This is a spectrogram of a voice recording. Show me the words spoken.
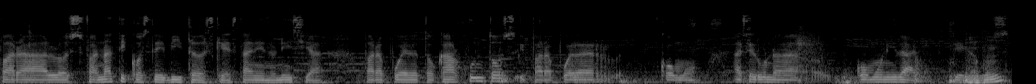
para los fanáticos de Beatles que están en Indonesia para poder tocar juntos y para poder como hacer una comunidad digamos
